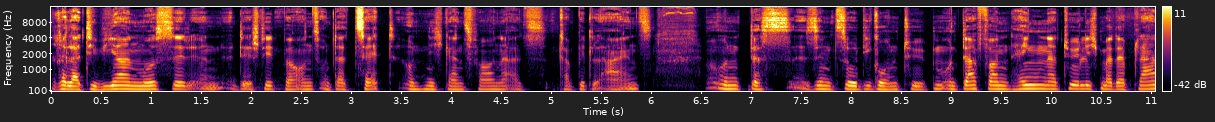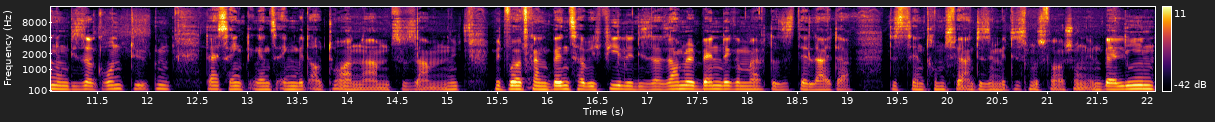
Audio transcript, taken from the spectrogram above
relativieren muss. Der steht bei uns unter Z und nicht ganz vorne als Kapitel 1. Und das sind so die Grundtypen. Und davon hängen natürlich bei der Planung dieser Grundtypen, das hängt ganz eng mit Autorennamen zusammen. Nicht? Mit Wolfgang Benz habe ich viele dieser Sammelbände gemacht. Das ist der Leiter des Zentrums für Antisemitismusforschung in Berlin.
